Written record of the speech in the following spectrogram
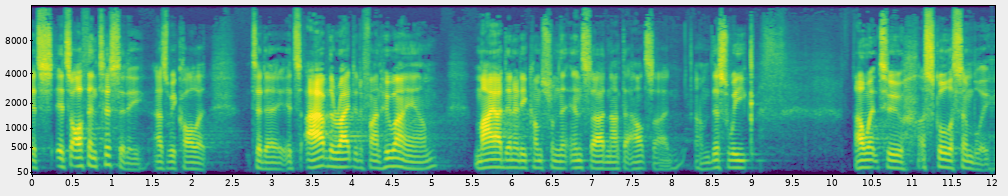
It's, it's authenticity, as we call it today. It's I have the right to define who I am. My identity comes from the inside, not the outside. Um, this week, I went to a school assembly,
